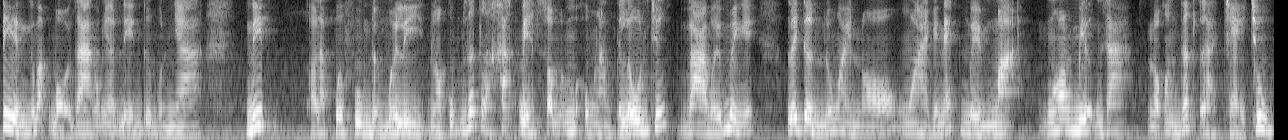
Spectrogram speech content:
tiền các bạn bỏ ra cũng như là đến từ một nhà nít, đó là Perfume de Merly nó cũng rất là khác biệt so với ông làm clone chứ. Và với mình ấy, Layton lúc ngoài nó, ngoài cái nét mềm mại, ngon miệng ra, nó còn rất là trẻ trung.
